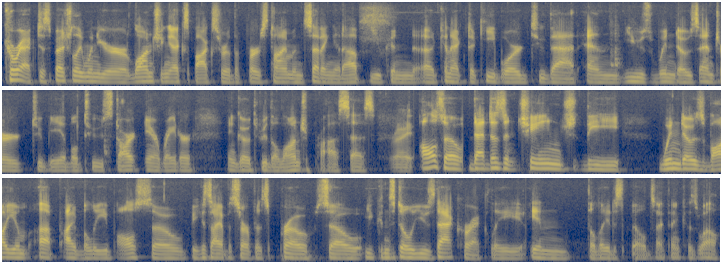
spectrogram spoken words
Correct, especially when you're launching Xbox for the first time and setting it up, you can uh, connect a keyboard to that and use Windows Enter to be able to start Narrator and go through the launch process. Right. Also, that doesn't change the Windows volume up, I believe, also because I have a Surface Pro, so you can still use that correctly in the latest builds, I think, as well.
